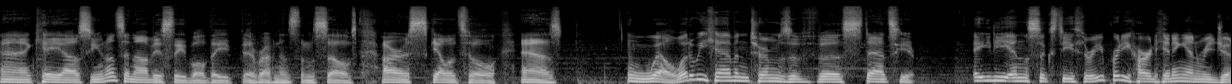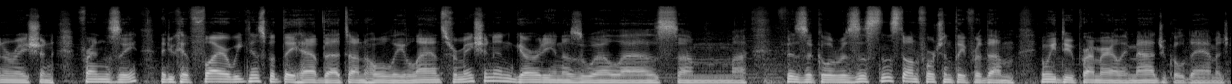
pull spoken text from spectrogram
uh, Chaos units. And obviously, well, the, the Revenants themselves are as skeletal as well. What do we have in terms of uh, stats here? 80 and 63, pretty hard hitting and regeneration frenzy. They do have fire weakness, but they have that unholy lance formation and guardian as well as some uh, physical resistance, though unfortunately for them, we do primarily magical damage.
